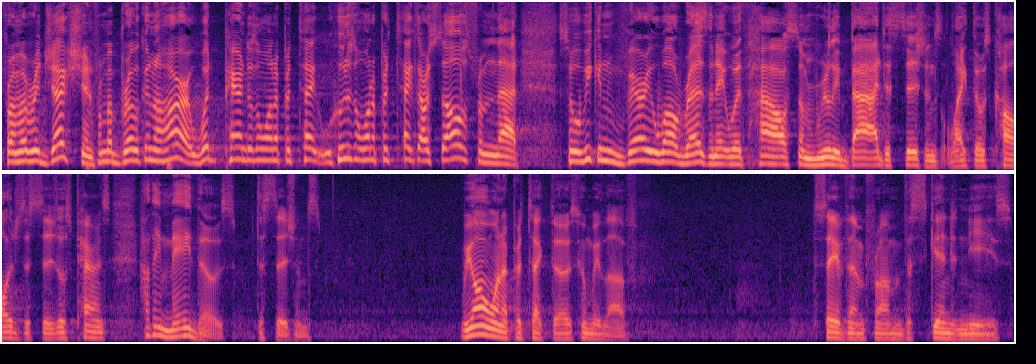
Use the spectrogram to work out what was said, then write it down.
from a rejection, from a broken heart. What parent doesn't want to protect? Who doesn't want to protect ourselves from that? So we can very well resonate with how some really bad decisions, like those college decisions, those parents, how they made those decisions. We all want to protect those whom we love, save them from the skinned knees.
